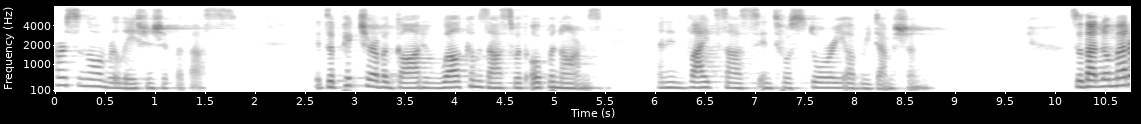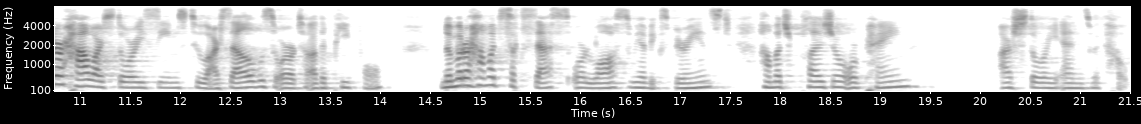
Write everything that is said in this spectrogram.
personal relationship with us. It's a picture of a God who welcomes us with open arms and invites us into a story of redemption. So that no matter how our story seems to ourselves or to other people, no matter how much success or loss we have experienced, how much pleasure or pain, our story ends with hope.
